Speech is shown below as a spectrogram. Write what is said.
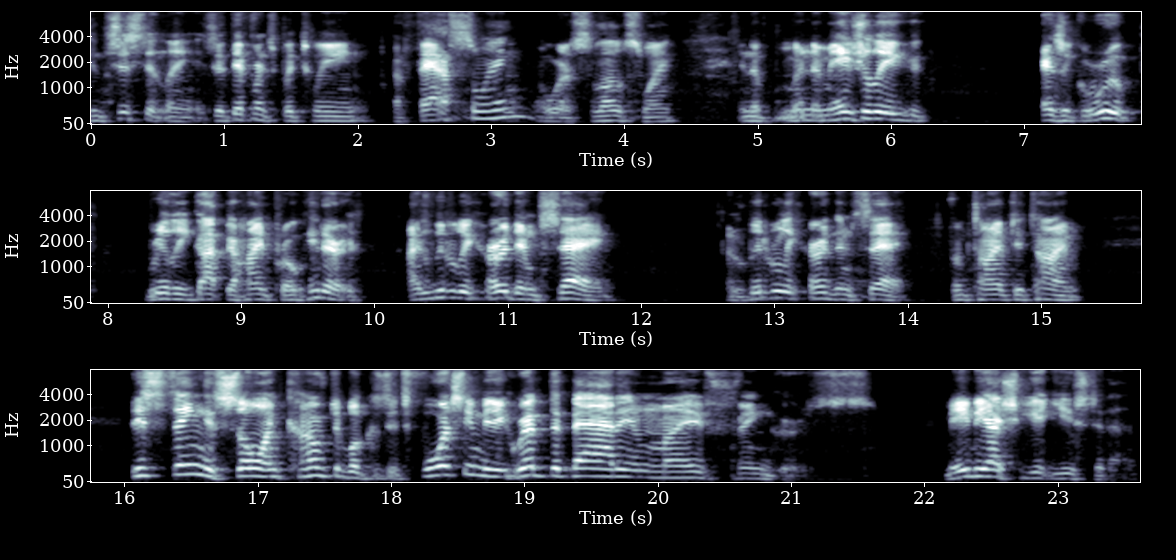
consistently. It's a difference between a fast swing or a slow swing. And the, when the major league, as a group, really got behind pro hitter, I literally heard them say, I literally heard them say from time to time, this thing is so uncomfortable because it's forcing me to grip the bat in my fingers. Maybe I should get used to that.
